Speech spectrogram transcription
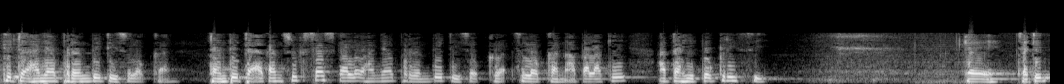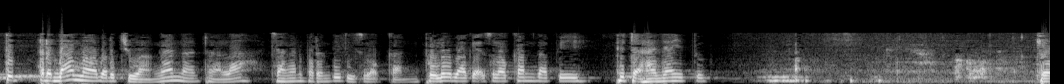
tidak hanya berhenti di slogan. Dan tidak akan sukses kalau hanya berhenti di slogan. Apalagi ada hipokrisi. Oke, jadi tip pertama perjuangan adalah jangan berhenti di slogan. Boleh pakai slogan tapi tidak hanya itu. Oke,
